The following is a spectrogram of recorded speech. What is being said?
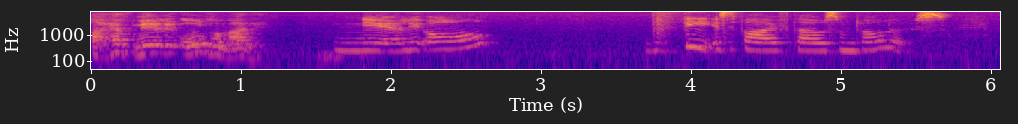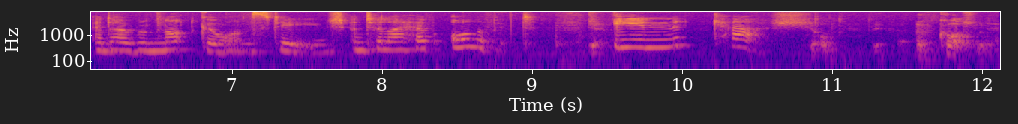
I have nearly all the money. Nearly all? The fee is $5,000, and I will not go on stage until I have all of it. In cash. Oh, of course, Madame.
